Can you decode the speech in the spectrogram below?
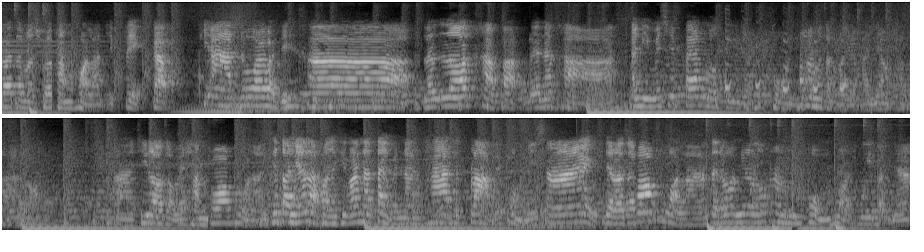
ก็จะมาช่วยทำหัวร้านเอฟเฟกต์กับพี่อาร์ตด้วยสวัสดีค่ะและลอดค่ะฝากด้วยนะคะ อันนี้ไม่ใช่แป้งโรตีนะทุกคนทำมาจากอะไรนะคะยางพาราเนาะ อ่าที่เราจะไว้ทำครอบหัวร้านคือตอนนี้หลายคนจะคิดว่านัดแต่งเป็นนางทาสหรือเปล่าไม่ผมไม่ใช่ เดี๋ยวเราจะครอบหัวร้าน แต่ด้วยความที่เราต้องทำผมหัวทุยแบบเนี้ย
